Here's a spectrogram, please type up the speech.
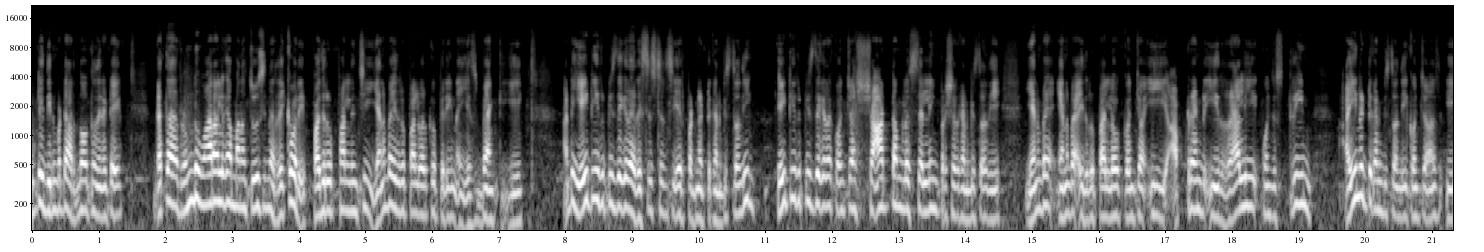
అంటే దీన్ని బట్టి అర్థమవుతుంది ఏంటంటే గత రెండు వారాలుగా మనం చూసిన రికవరీ పది రూపాయల నుంచి ఎనభై ఐదు రూపాయల వరకు పెరిగిన ఎస్ బ్యాంక్కి అంటే ఎయిటీ రూపీస్ దగ్గర రెసిస్టెన్స్ ఏర్పడినట్టు కనిపిస్తుంది. ఎయిటీ రూపీస్ దగ్గర కొంచెం షార్ట్ టర్మ్లో సెల్లింగ్ ప్రెషర్ కనిపిస్తుంది. ఎనభై ఎనభై ఐదు రూపాయల్లో కొంచెం ఈ అప్ ట్రెండ్ ఈ ర్యాలీ కొంచెం స్ట్రీమ్ అయినట్టు కనిపిస్తుంది. కొంచెం ఈ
